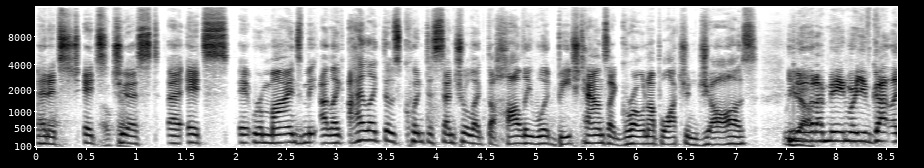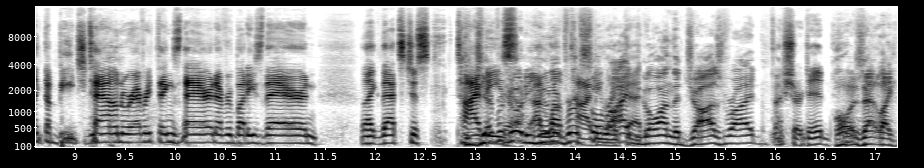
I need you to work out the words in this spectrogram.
And it's it's just uh, it's it reminds me I like I like those quintessential like the Hollywood beach towns like growing up watching Jaws. You know what I mean? Where you've got like the beach town where everything's there and everybody's there and like that's just Did you ever go to I love Universal ride like and go on the Jaws ride? I sure did. Oh, is that like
